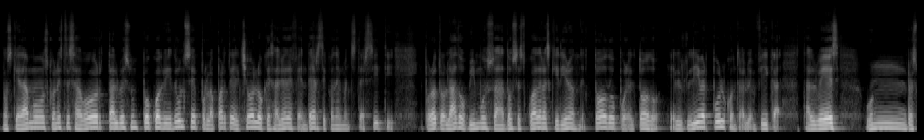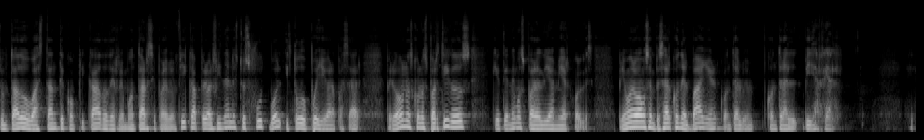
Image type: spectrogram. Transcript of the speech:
Nos quedamos con este sabor tal vez un poco agridulce por la parte del Cholo que salió a defenderse con el Manchester City. Y por otro lado vimos a dos escuadras que dieron todo por el todo. El Liverpool contra el Benfica. Tal vez un resultado bastante complicado de remontarse para el Benfica, pero al final esto es fútbol y todo puede llegar a pasar. Pero vámonos con los partidos que tenemos para el día miércoles. Primero vamos a empezar con el Bayern contra el, contra el Villarreal.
